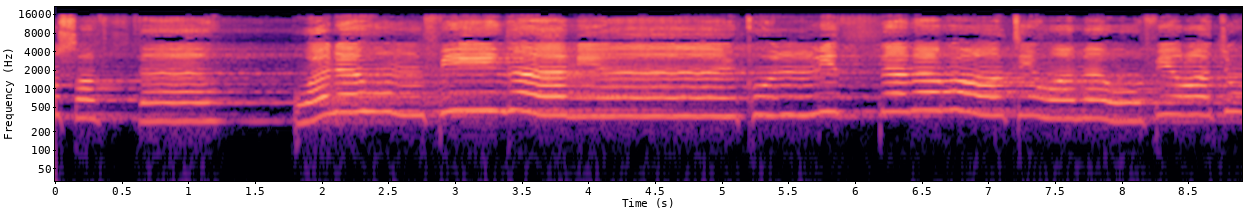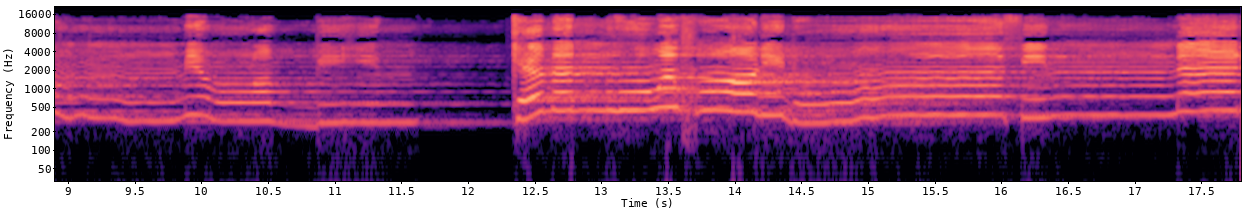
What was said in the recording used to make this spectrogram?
مصفى ولهم فيها من كل الثمرات ومغفرة من ربهم. كمن هو خالد في النار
